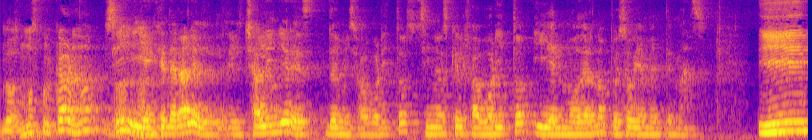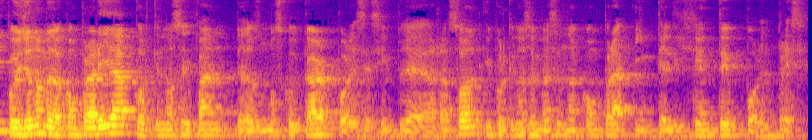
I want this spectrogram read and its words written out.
los Muscle Car, ¿no? Sí, y en general el, el Challenger es de mis favoritos, si no es que el favorito, y el moderno pues obviamente más. Y pues yo no me lo compraría porque no soy fan de los Muscle Car por esa simple razón y porque no se me hace una compra inteligente por el precio,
